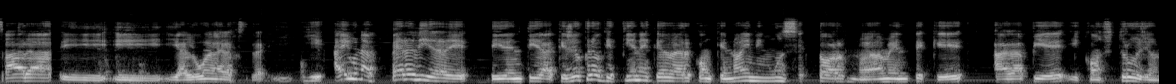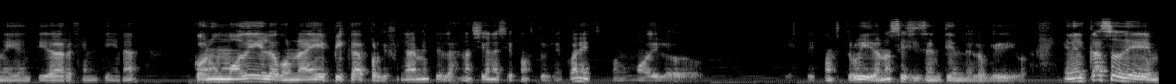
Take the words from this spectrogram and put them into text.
Sara y, y, algunas de las... Y, y, hay una pérdida de, de, identidad que yo creo que tiene que ver con que no hay ningún sector, nuevamente, que haga pie y construya una identidad argentina con un modelo, con una épica, porque finalmente las naciones se construyen con esto, con un modelo este, construido. No sé si se entiende lo que digo. En el caso de...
